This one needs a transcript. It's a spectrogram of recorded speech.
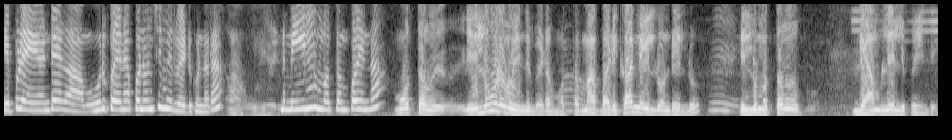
ఎప్పుడు అంటే ఊరు పోయినప్పటి నుంచి మీరు పెట్టుకున్నారా? ఆ, ఊరి అంటే మీ ఇల్లు మొత్తం పోయిందా? మొత్తం ఇల్లు కూడా పోయింది మేడం మొత్తం. మా బడికాడనే ఇల్లు ఉండే ఇల్లు. ఇల్లు మొత్తం డ్యామ్లో వెళ్ళిపోయింది.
